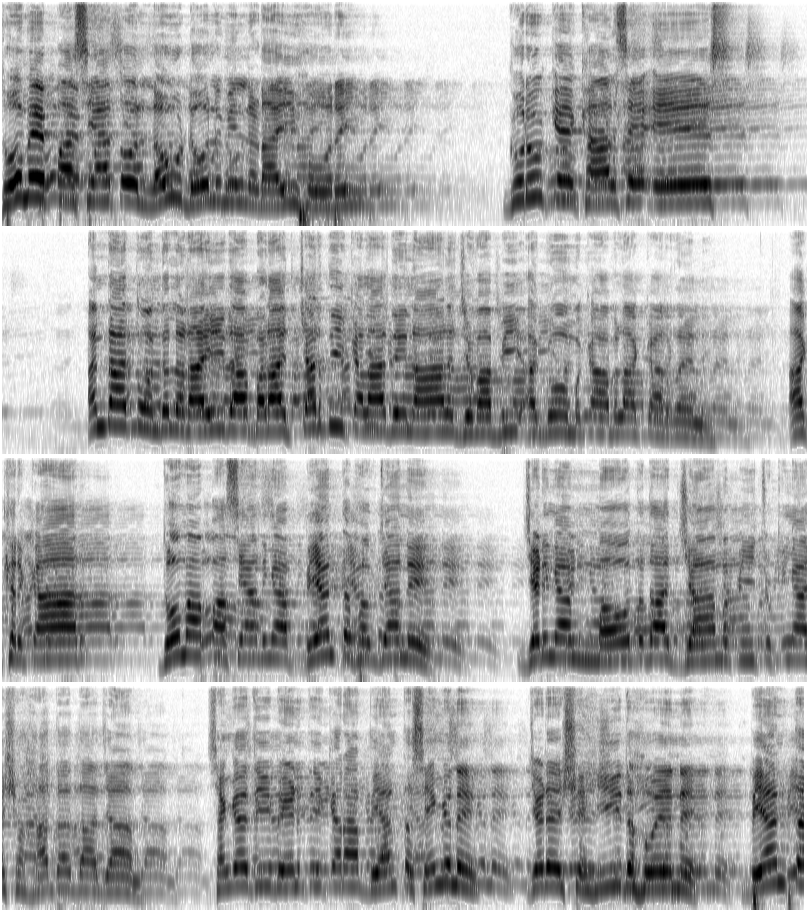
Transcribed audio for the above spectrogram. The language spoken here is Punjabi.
ਦੋਵੇਂ ਪਾਸਿਆਂ ਤੋਂ ਲਹੂ ਡੋਲਵੀਂ ਲੜਾਈ ਹੋ ਰਹੀ। ਗੁਰੂ ਕੇ ਖਾਲਸੇ ਇਸ ਅੰਧਾ ਧੁੰਦ ਲੜਾਈ ਦਾ ਬੜਾ ਚੜ੍ਹਦੀ ਕਲਾ ਦੇ ਨਾਲ ਜਵਾਬੀ ਅੱਗੋਂ ਮੁਕਾਬਲਾ ਕਰ ਰਹੇ ਨੇ। ਆਖਰਕਾਰ ਦੋਵਾਂ ਪਾਸਿਆਂ ਦੀਆਂ ਬੇਅੰਤ ਫੌਜਾਂ ਨੇ, ਜਿਹੜੀਆਂ ਮੌਤ ਦਾ ਜਾਮ ਪੀ ਚੁੱਕੀਆਂ, ਸ਼ਹਾਦਤ ਦਾ ਜਾਮ। ਸੰਗਤ ਜੀ ਬੇਨਤੀ ਕਰਾਂ, ਬੇਅੰਤ ਸਿੰਘ ਨੇ ਜਿਹੜੇ ਸ਼ਹੀਦ ਹੋਏ ਨੇ, ਬੇਅੰਤ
